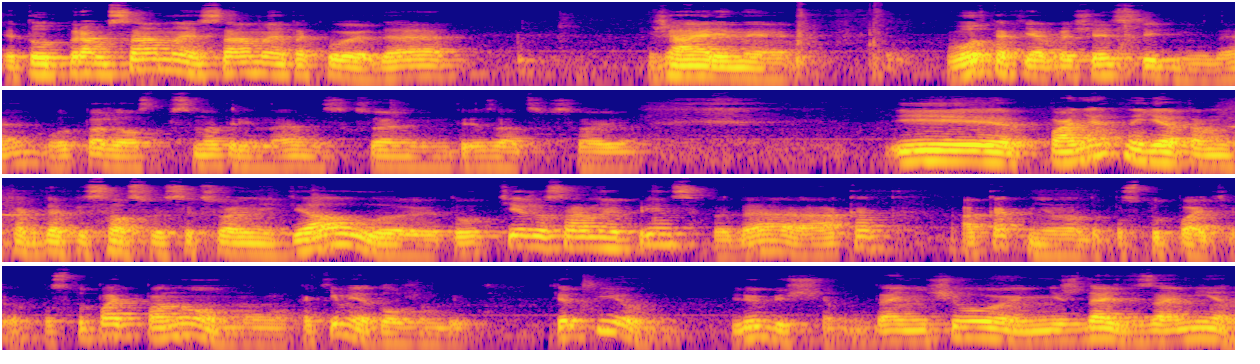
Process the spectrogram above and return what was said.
Это вот прям самое-самое такое, да, жареное. Вот как я обращаюсь с людьми, да. Вот, пожалуйста, посмотри на, на сексуальную инвентаризацию свою. И понятно, я там, когда писал свой сексуальный идеал, это вот те же самые принципы, да, а как, а как мне надо поступать? Поступать по-новому, каким я должен быть? Терпеливым, любящим, да, ничего не ждать взамен,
